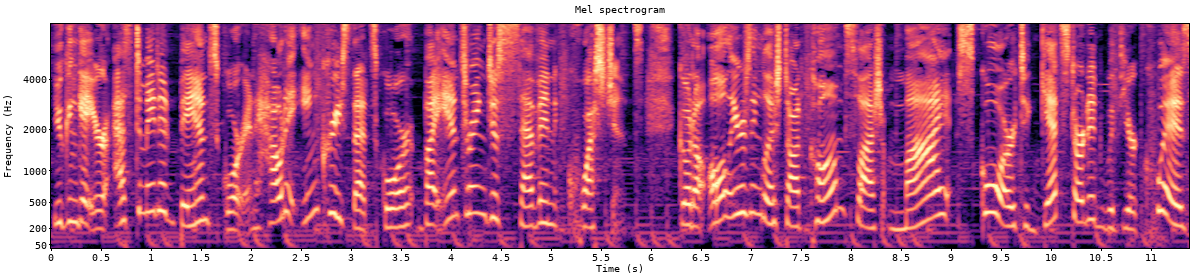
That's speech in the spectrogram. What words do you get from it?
You can get your estimated band score and how to increase that score by answering just seven questions. Go to allearsenglish.com slash my score to get started with your quiz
